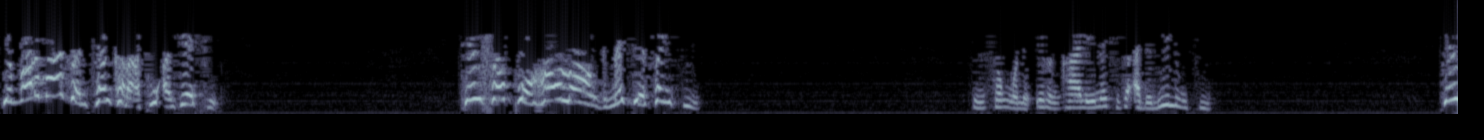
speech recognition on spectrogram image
ki bar ma zancen karatu a gefe kin san for how long? Nake son ki. Kin san wani irin hali na shiga a dalilin ki? Kin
